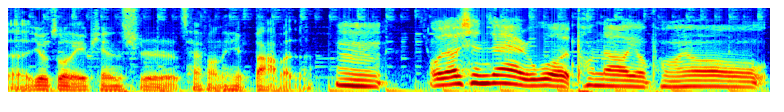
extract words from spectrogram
呃又做了一片子是采访那些爸爸的，嗯，我到现在如果碰到有朋友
